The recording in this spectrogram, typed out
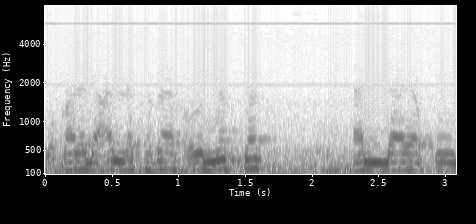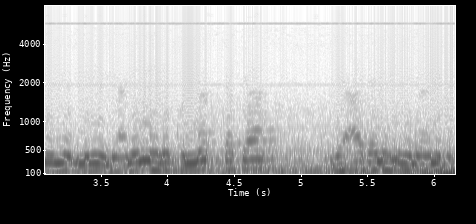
وقال لعلك باخع نفسك ألا يكونوا مؤمنين. يعني مهلك نفسك لعدم إيمانهم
